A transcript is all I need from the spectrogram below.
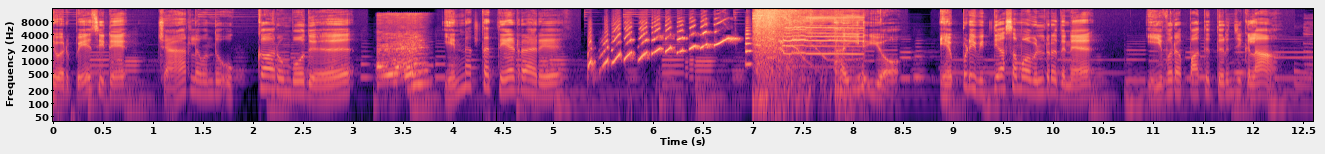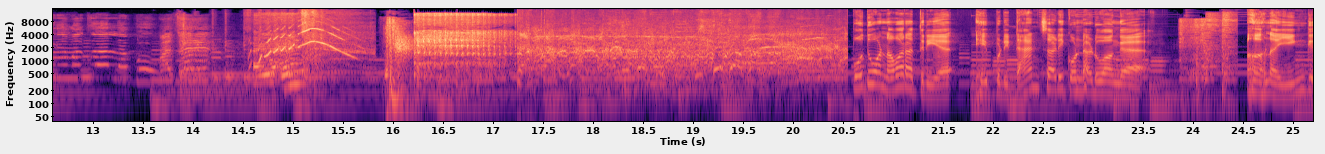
இவர் பேசிட்டே சேர்ல வந்து உட்காரும் போது என்னத்த தேடுறாரு? ஐயோ எப்படி வித்தியாசமா விழுறதுன்னு இவரை பார்த்து தெரிஞ்சுக்கலாம். பொதுவா நவராத்திரிய இப்படி டான்ஸ் ஆடி கொண்டாடுவாங்க. ஆனா இங்க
